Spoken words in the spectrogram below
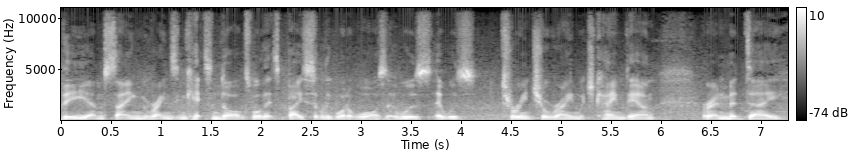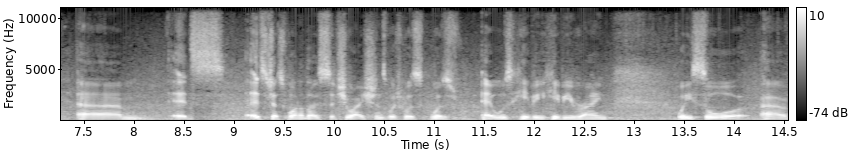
the um, saying "rains and cats and dogs." Well, that's basically what it was. It was it was torrential rain which came down around midday. Um, it's it's just one of those situations which was was it was heavy heavy rain. We saw uh,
